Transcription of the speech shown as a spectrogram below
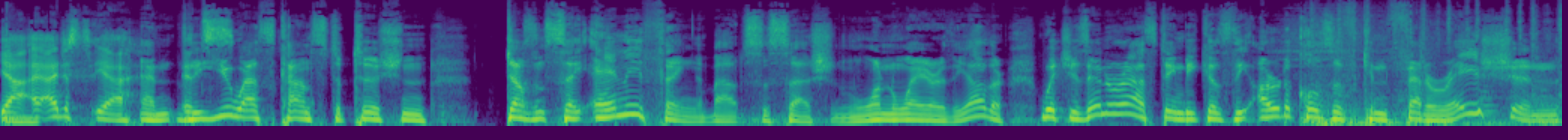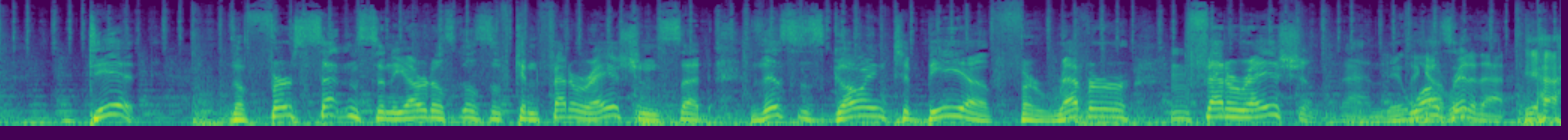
Yeah, I, I just yeah. and the U.S. Constitution doesn't say anything about secession one way or the other, which is interesting because the Articles of Confederation did. The first sentence in the Articles of Confederation said, "This is going to be a forever federation," and it They got wasn't. rid of that. Yeah.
